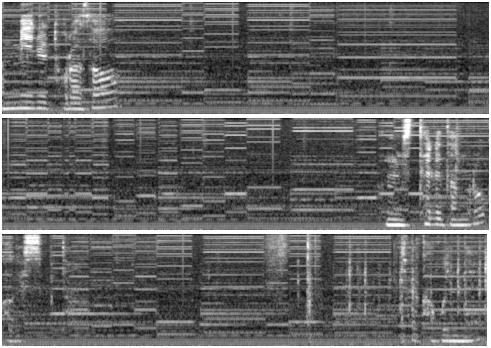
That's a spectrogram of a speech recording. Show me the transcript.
남미를 돌아서 암스테르담으로 가겠습니다. 잘 가고 있나요?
